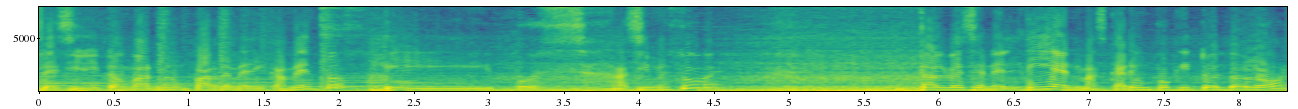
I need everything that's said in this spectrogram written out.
Decidí tomarme un par de medicamentos y pues así me estuve. Tal vez en el día enmascaré un poquito el dolor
